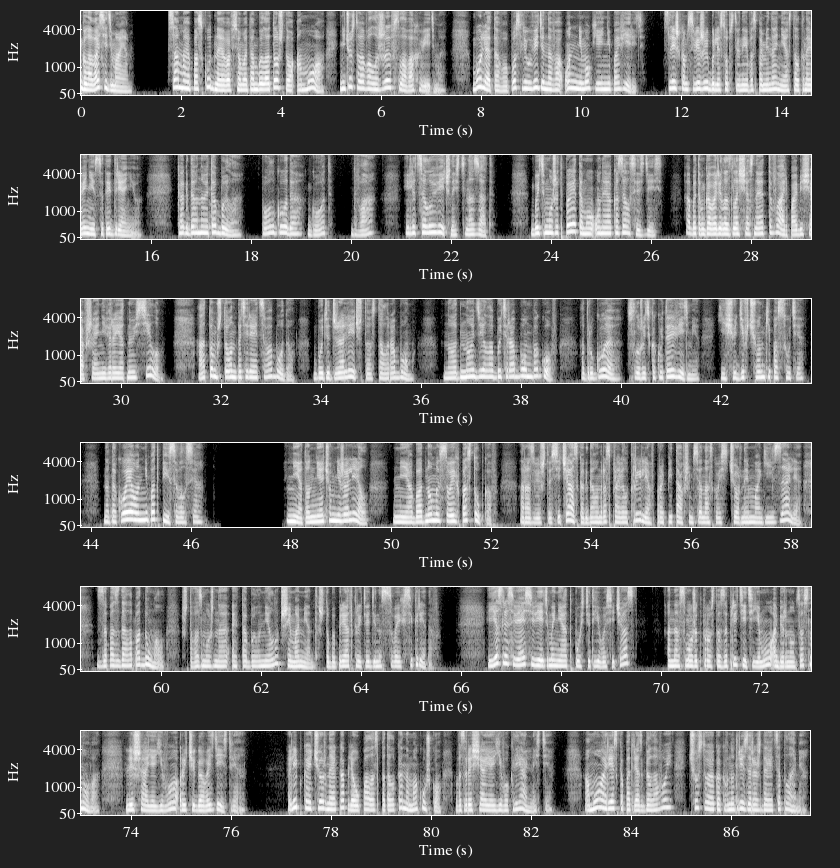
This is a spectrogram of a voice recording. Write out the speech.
Глава седьмая. Самое паскудное во всем этом было то, что Амоа не чувствовал лжи в словах ведьмы. Более того, после увиденного он не мог ей не поверить. Слишком свежи были собственные воспоминания о столкновении с этой дрянью. Как давно это было? Полгода, год, два или целую вечность назад? Быть может, поэтому он и оказался здесь об этом говорила злосчастная тварь, пообещавшая невероятную силу. О том, что он потеряет свободу, будет жалеть, что стал рабом. Но одно дело быть рабом богов, а другое — служить какой-то ведьме, еще девчонке по сути. На такое он не подписывался. Нет, он ни о чем не жалел, ни об одном из своих поступков — Разве что сейчас, когда он расправил крылья в пропитавшемся насквозь черной магией зале, запоздало подумал, что, возможно, это был не лучший момент, чтобы приоткрыть один из своих секретов. Если связь ведьмы не отпустит его сейчас, она сможет просто запретить ему обернуться снова, лишая его рычага воздействия. Липкая черная капля упала с потолка на макушку, возвращая его к реальности. Амоа резко потряс головой, чувствуя, как внутри зарождается пламя.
